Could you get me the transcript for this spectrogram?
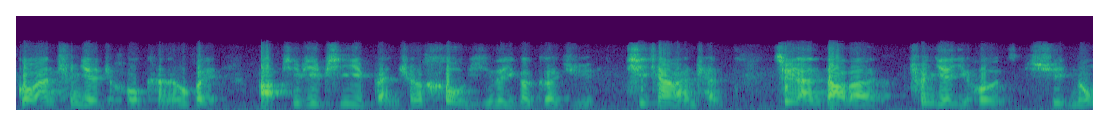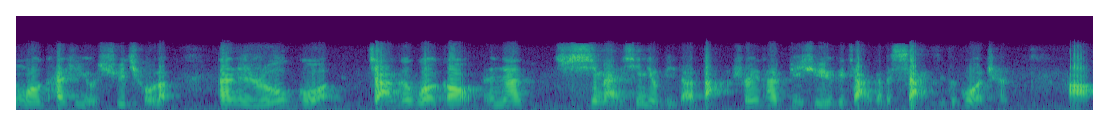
过完春节之后可能会把 PPP 本身后移的一个格局提前完成。虽然到了春节以后需农模开始有需求了，但是如果价格过高，人家吸买性就比较大，所以它必须有一个价格的下移的过程啊。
